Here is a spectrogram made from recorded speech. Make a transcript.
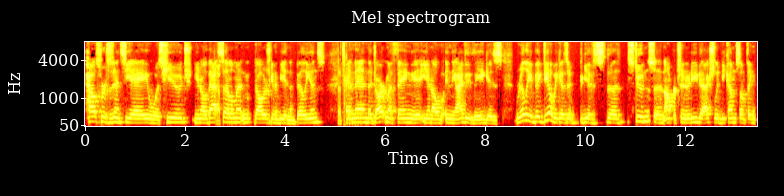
House versus NCA was huge. You know, that yep. settlement dollar is going to be in the billions. That's and then the Dartmouth thing, you know, in the Ivy League is really a big deal because it gives the students an opportunity to actually become something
